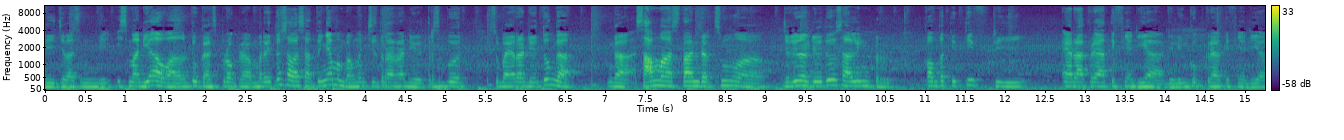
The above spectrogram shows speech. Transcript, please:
dijelasin di Isma di awal tugas programmer itu salah satunya membangun citra radio tersebut. Supaya radio itu nggak nggak sama standar semua. Jadi radio itu saling berkompetitif di era kreatifnya dia di lingkup kreatifnya dia.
